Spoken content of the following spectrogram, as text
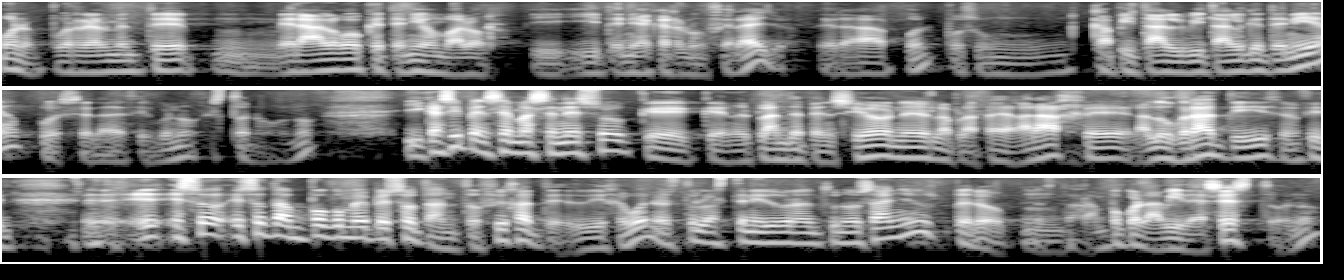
bueno, pues realmente mm, era algo que tenía un valor y, tenía que renunciar a ello. Era bueno, pues un capital vital que tenía, pues era decir, bueno, esto no, ¿no? Y casi pensé más en eso que, en el plan de pensiones, la plaza de garaje, la luz gratis, en fin. Eh, eso, eso tampoco me pesó tanto, fíjate. Dije, bueno, esto lo has tenido durante unos años, pero mm, tampoco la vida es esto, ¿no?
